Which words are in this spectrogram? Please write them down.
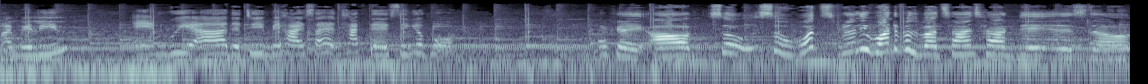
I'm Eileen. And we are the team behind Science Hack Day Singapore. Okay, uh, so so what's really wonderful about Science Hack Day is the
